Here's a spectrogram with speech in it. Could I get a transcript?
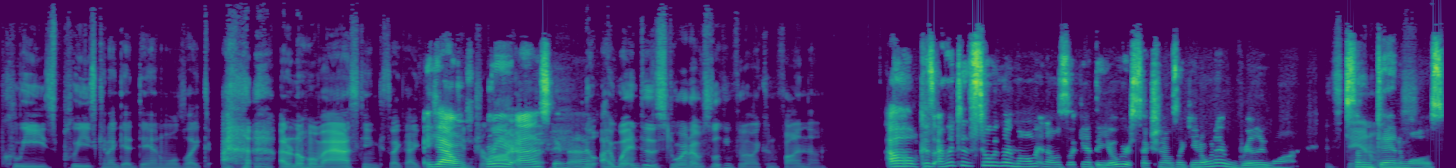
please, please, can I get Danimals? Like, I don't know who I'm asking because like I, I yeah, can where you drive, but- asking that? No, I went into the store and I was looking for them. I couldn't find them. Oh, because I went to the store with my mom and I was looking at the yogurt section. I was like, you know what I really want? It's Some Danimals, Danimals.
